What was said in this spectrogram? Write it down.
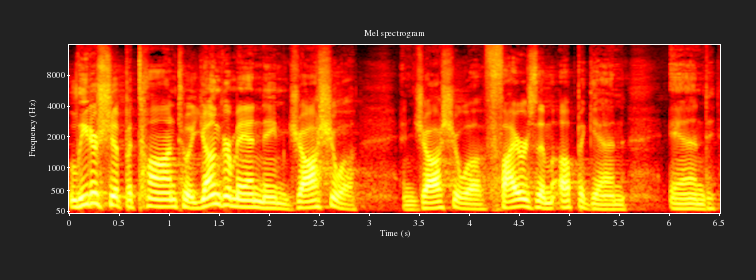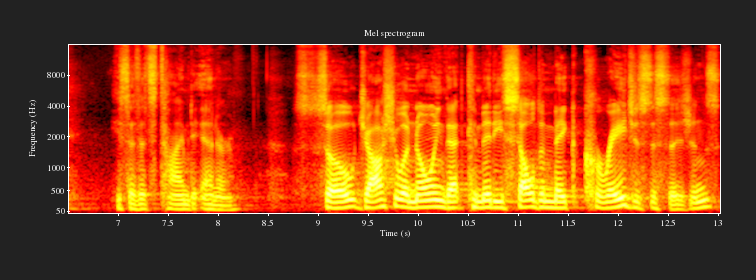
leadership baton to a younger man named Joshua. And Joshua fires them up again, and he says, It's time to enter. So Joshua, knowing that committees seldom make courageous decisions,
